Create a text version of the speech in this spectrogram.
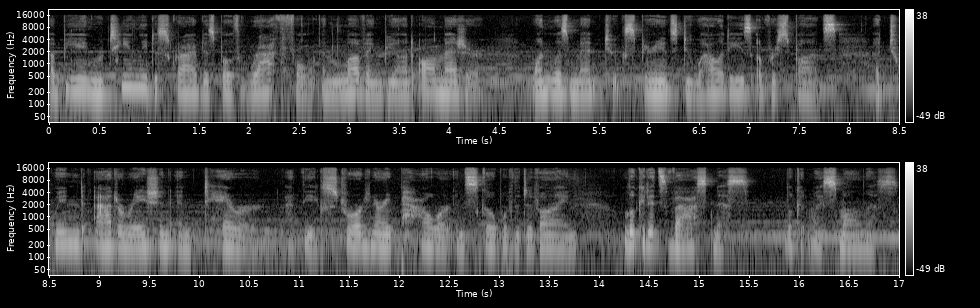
a being routinely described as both wrathful and loving beyond all measure, one was meant to experience dualities of response, a twinned adoration and terror at the extraordinary power and scope of the divine. Look at its vastness. Look at my smallness.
